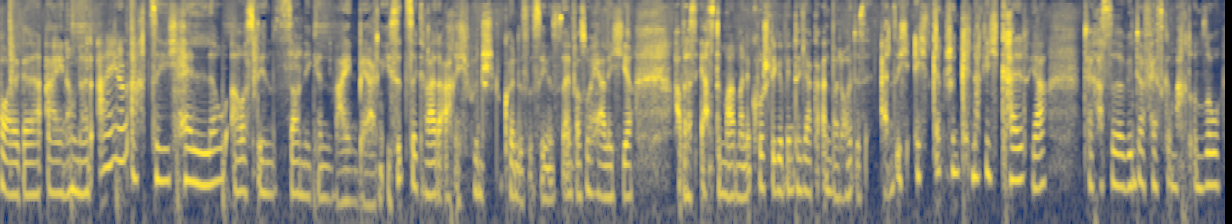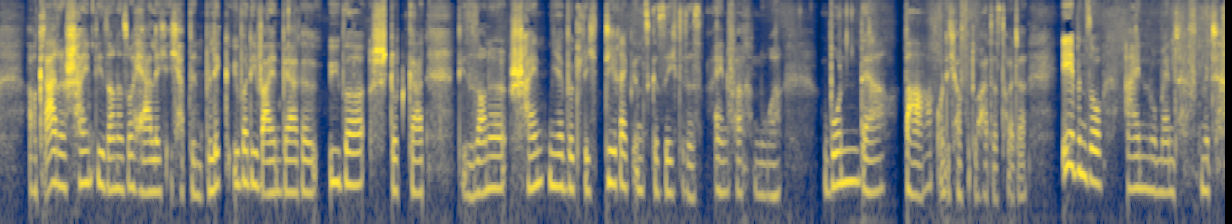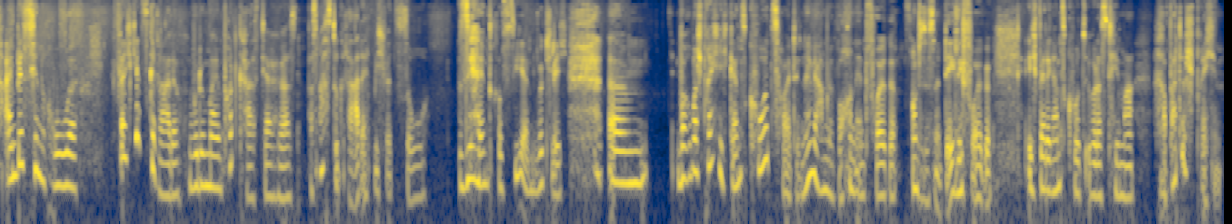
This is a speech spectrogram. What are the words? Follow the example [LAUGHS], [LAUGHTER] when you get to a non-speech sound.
Folge 181. Hello aus den sonnigen Weinbergen. Ich sitze gerade, ach, ich wünschte, du könntest es sehen. Es ist einfach so herrlich hier. Habe das erste Mal meine kuschelige Winterjacke an, weil heute ist an sich echt ganz schön knackig kalt, ja. Terrasse winterfest gemacht und so. Aber gerade scheint die Sonne so herrlich. Ich habe den Blick über die Weinberge, über Stuttgart. Die Sonne scheint mir wirklich direkt ins Gesicht. Es ist einfach nur wunderbar bar und ich hoffe, du hattest heute ebenso einen Moment mit ein bisschen Ruhe. Vielleicht jetzt gerade, wo du meinen Podcast ja hörst. Was machst du gerade? Mich wird so sehr interessieren, wirklich. Ähm, worüber spreche ich ganz kurz heute? Ne? Wir haben eine Wochenendfolge und es ist eine Daily-Folge. Ich werde ganz kurz über das Thema Rabatte sprechen.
